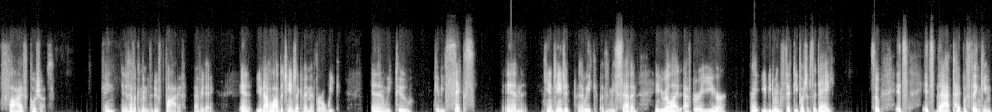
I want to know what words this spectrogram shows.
five push-ups? Okay, and just have a commitment to do five every day. And you're not allowed to change that commitment for a week. And then a week two can be six, and can't change it that week, but it's gonna be seven. And you realize after a year, right, you'd be doing 50 push-ups a day. So it's it's that type of thinking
